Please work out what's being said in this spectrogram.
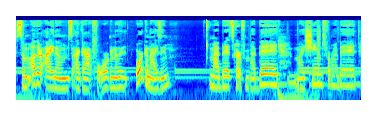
Some other items I got for organi organizing my bed skirt for my bed, my shams for my bed,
